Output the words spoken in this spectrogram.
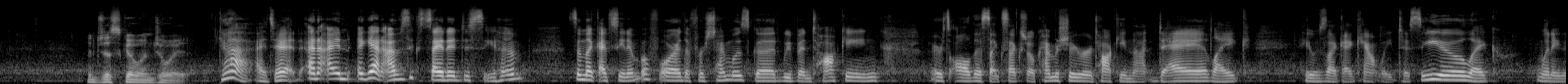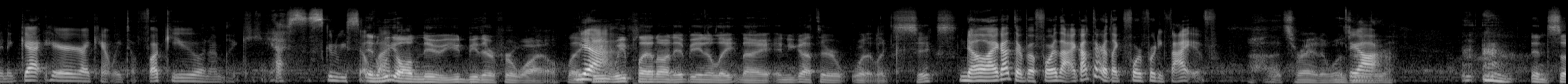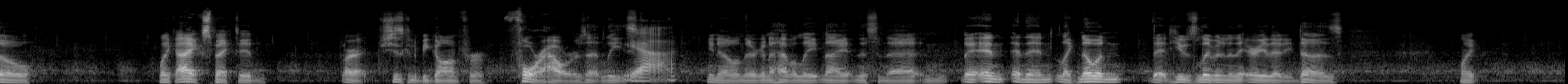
and just go enjoy it. Yeah, I did. And, I, and again, I was excited to see him. So I'm like, I've seen him before. The first time was good. We've been talking. There's all this like sexual chemistry. We were talking that day. Like, he was like, I can't wait to see you. Like, when are you going to get here? I can't wait to fuck you. And I'm like, yes, this is going to be so And fun. we all knew you'd be there for a while. Like, Yeah. we, we plan on it being a late night, and you got there, what, like six? no, I got there before that. I got there at like 445. Oh, that's right. It was Yeah. earlier. and so, like, I expected, all right, she's going to be gone for four hours at least. Yeah. You know, and they're going to have a late night and this and that. And, and, and then, like, knowing that he was living in the area that he does, like,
